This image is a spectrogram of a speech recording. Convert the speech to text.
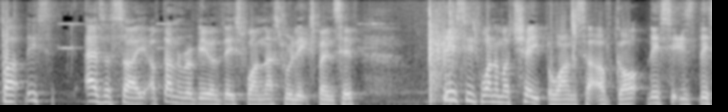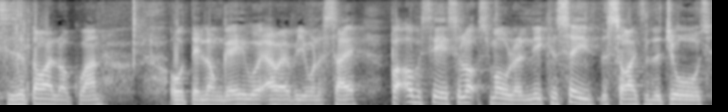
But this, as I say, I've done a review of this one. That's really expensive. This is one of my cheaper ones that I've got. This is this is a Di-Log one or DeLonghi, however you want to say it. But obviously it's a lot smaller and you can see the size of the jaws.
